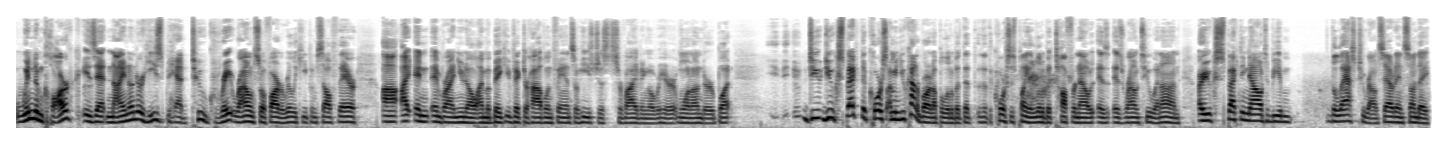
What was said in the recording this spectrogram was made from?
Wyndham Clark is at 9 under. He's had two great rounds so far to really keep himself there. Uh, I and, and Brian, you know, I'm a big Viktor Hovland fan, so he's just surviving over here at 1 under. But do you, do you expect the course? I mean, you kind of brought up a little bit that, that the course is playing a little bit tougher now as, as round two went on. Are you expecting now to be the last two rounds, Saturday and Sunday,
